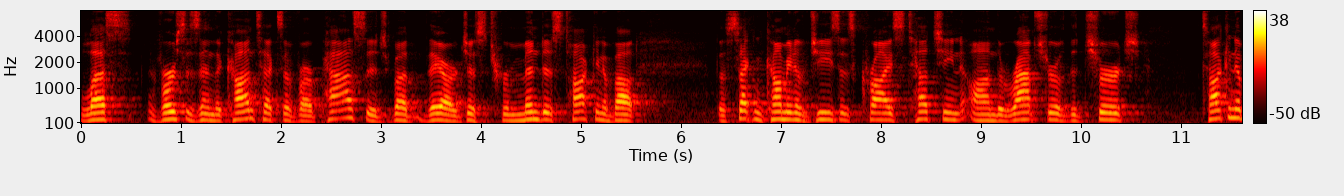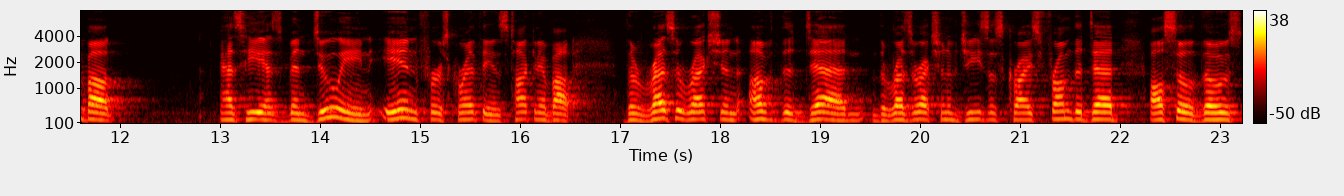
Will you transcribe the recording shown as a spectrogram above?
less verses in the context of our passage, but they are just tremendous, talking about the second coming of Jesus Christ, touching on the rapture of the church, talking about, as he has been doing in 1 Corinthians, talking about the resurrection of the dead, the resurrection of Jesus Christ from the dead, also those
